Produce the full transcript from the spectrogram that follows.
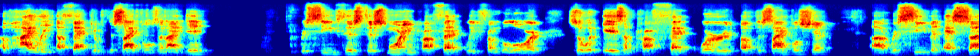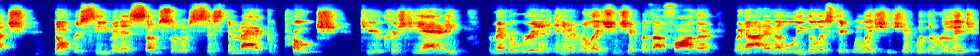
of highly effective disciples. And I did receive this this morning prophetically from the Lord. So it is a prophetic word of discipleship. Uh, receive it as such. Don't receive it as some sort of systematic approach to your Christianity. Remember, we're in an intimate relationship with our Father. We're not in a legalistic relationship with a religion.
